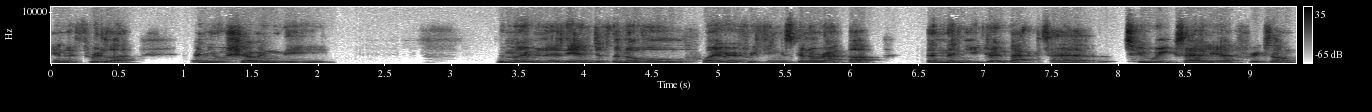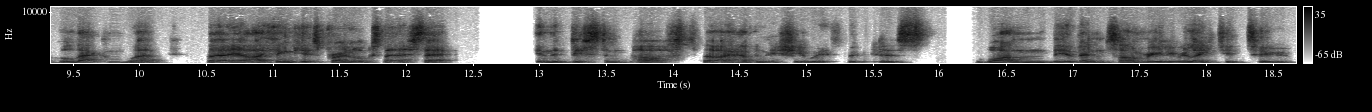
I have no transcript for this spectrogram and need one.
in a thriller and you're showing the the moment at the end of the novel where everything is going to wrap up and then you go back to two weeks earlier, for example, that can work. But I think it's prologues that are set in the distant past that I have an issue with because one, the events aren't really related to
